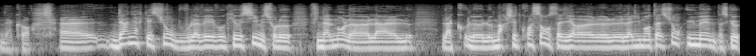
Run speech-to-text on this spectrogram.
D'accord. Euh, dernière question, vous l'avez évoqué aussi, mais sur le, finalement le, marché de croissance, c'est-à-dire euh, l'alimentation humaine, parce que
